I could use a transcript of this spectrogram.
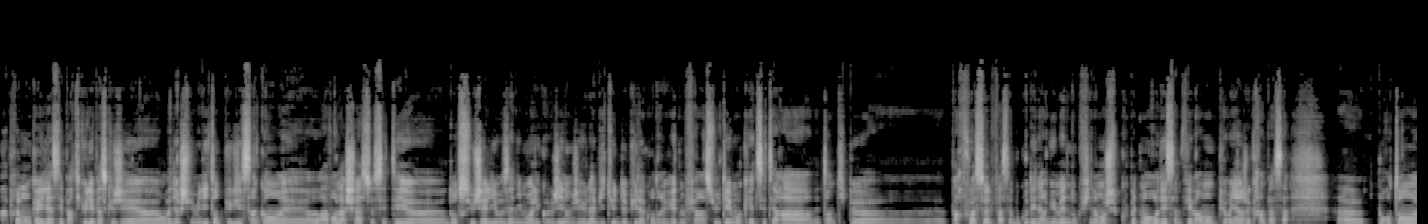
Après mon cas il est assez particulier parce que j'ai, euh, on va dire je suis militant depuis que j'ai 5 ans et euh, avant la chasse c'était euh, d'autres sujets liés aux animaux, à l'écologie donc j'ai eu l'habitude depuis la cour de me faire insulter, moquer etc. en étant un petit peu parfois seul face à beaucoup d'énergumènes donc finalement je suis complètement rodé, ça me fait vraiment plus rien, je crains pas ça. pour autant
